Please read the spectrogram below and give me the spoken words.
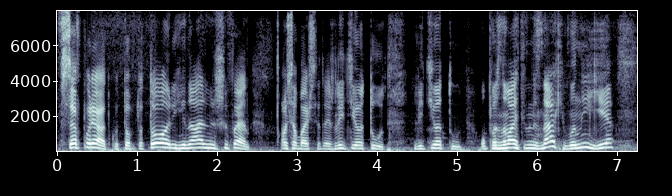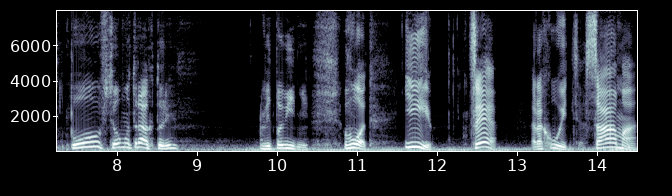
Все в порядку. Тобто то оригінальний шифен. Ось бачите теж літіо тут, літіо тут. Опознавательні знаки вони є по всьому тракторі. Відповідні. Вот. І це рахується сама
